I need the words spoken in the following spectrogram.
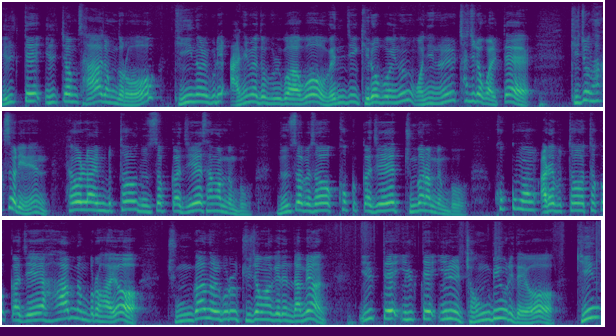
1대 1.4 정도로 긴 얼굴이 아님에도 불구하고 왠지 길어 보이는 원인을 찾으려고 할 때 기존 학설인 헤어라인부터 눈썹까지의 상안면부 눈썹에서 코끝까지의 중간 안면부, 콧구멍 아래부터 턱끝까지의 하안면부로 하여 중간 얼굴을 규정하게 된다면 1대 1대 1 정비율이 되어 긴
